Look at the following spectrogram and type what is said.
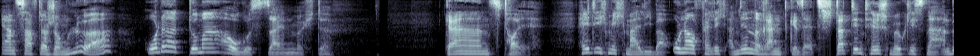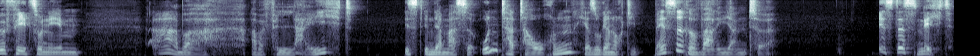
ernsthafter Jongleur oder dummer August sein möchte. Ganz toll. Hätte ich mich mal lieber unauffällig an den Rand gesetzt, statt den Tisch möglichst nah am Buffet zu nehmen. Aber, aber vielleicht ist in der Masse untertauchen ja sogar noch die bessere Variante. Ist es nicht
